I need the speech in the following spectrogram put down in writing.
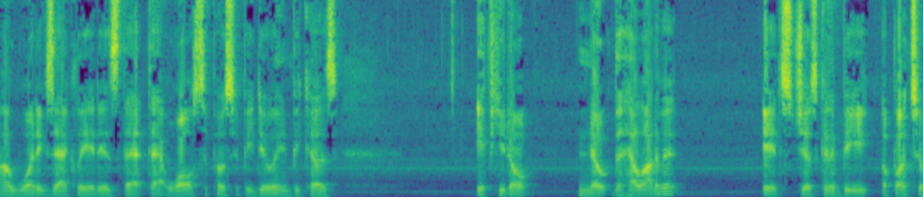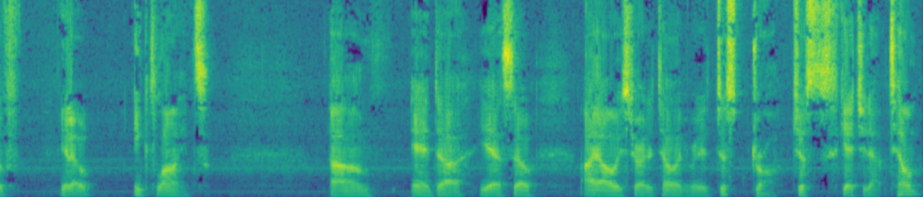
on what exactly it is that that wall is supposed to be doing. Because if you don't note the hell out of it, it's just going to be a bunch of you know inked lines. Um, and uh, yeah, so I always try to tell everybody just draw, just sketch it out. Tell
